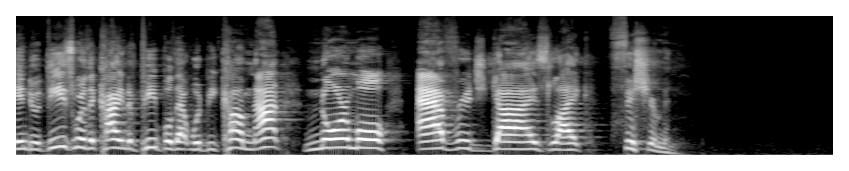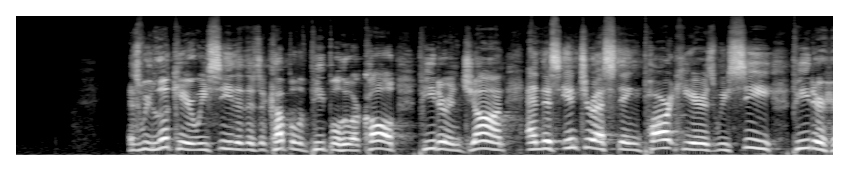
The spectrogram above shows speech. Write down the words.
into it. These were the kind of people that would become not normal, average guys like fishermen. As we look here, we see that there's a couple of people who are called Peter and John. And this interesting part here is we see Peter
